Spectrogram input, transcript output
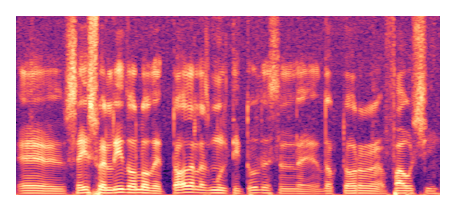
Eh, se hizo el ídolo de todas las multitudes, el eh, doctor Fauci.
